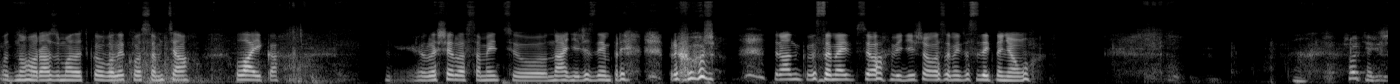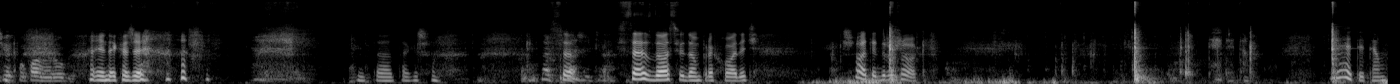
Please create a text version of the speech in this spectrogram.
Одного разу мали такого великого самця лайка. Лишила самицю на ніч з ним при... приходжу. Зранку самець все, відійшов, а самиця сидить на ньому. Що ті жінки з попами роблять? І не каже. Та, так що Все. все з досвідом приходить. Що ти, дружок? Де ти там? Де ти там?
